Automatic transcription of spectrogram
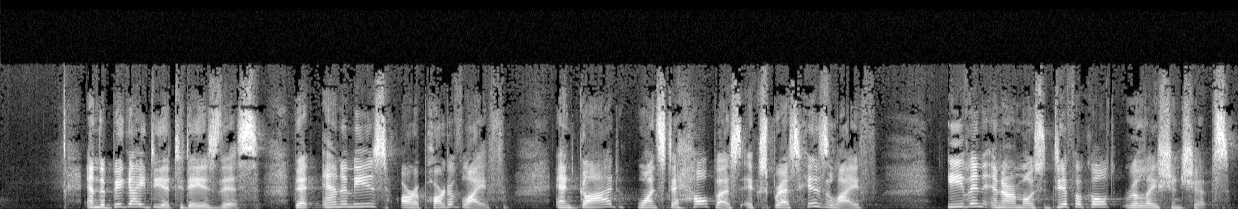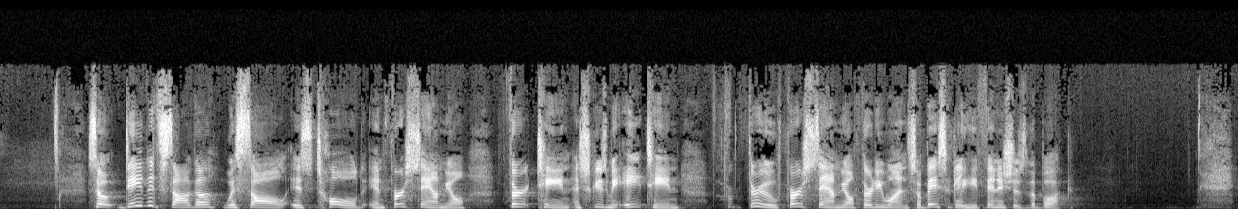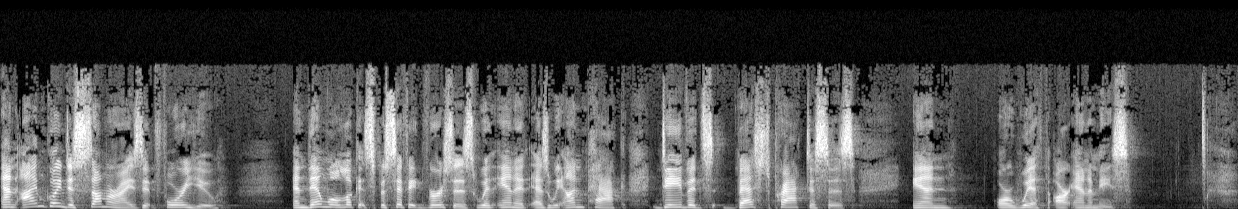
And the big idea today is this that enemies are a part of life, and God wants to help us express His life even in our most difficult relationships. So, David's saga with Saul is told in 1 Samuel 13, excuse me, 18 through 1 Samuel 31. So, basically, he finishes the book. And I'm going to summarize it for you and then we'll look at specific verses within it as we unpack David's best practices in or with our enemies.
